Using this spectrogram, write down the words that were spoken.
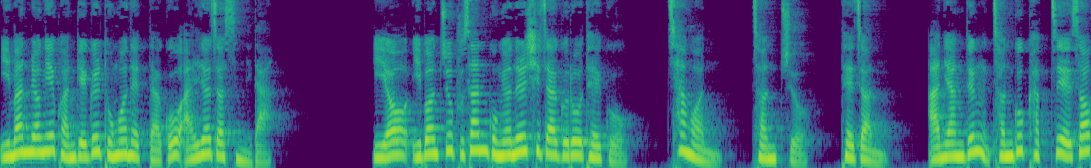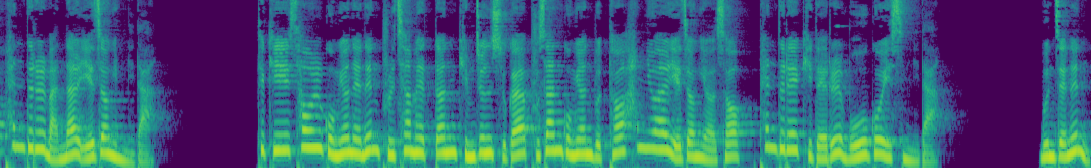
2만 명의 관객을 동원했다고 알려졌습니다. 이어 이번 주 부산 공연을 시작으로 대구, 창원, 전주, 대전, 안양 등 전국 각지에서 팬들을 만날 예정입니다. 특히 서울 공연에는 불참했던 김준수가 부산 공연부터 합류할 예정이어서 팬들의 기대를 모으고 있습니다. 문제는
